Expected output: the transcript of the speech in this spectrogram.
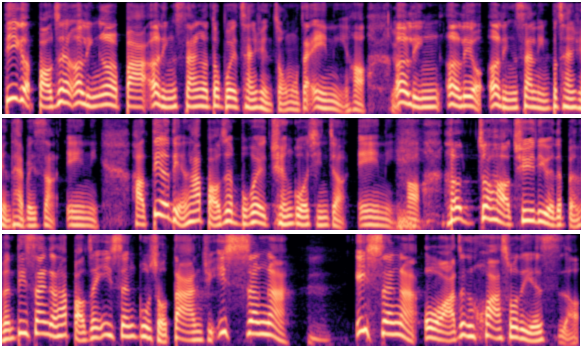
第一个保证二零二八、二零三二都不会参选总统，在 A 你哈，二零二六、二零三零不参选台北市长 A 你。好，第二点他保证不会全国行脚 A 你哈，做好区域立委的本分。第三个他保证一生固守大安区，一生啊。一生啊，哇，这个话说的也死哦。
